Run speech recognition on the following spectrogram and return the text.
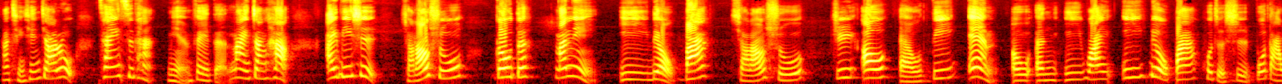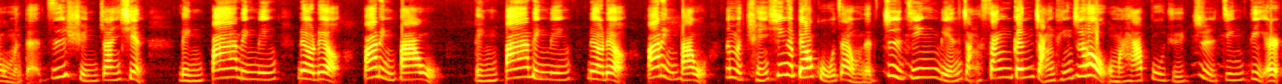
那请先加入蔡因斯坦免费的卖账号，ID 是小老鼠 Gold Money 一六八，小老鼠 G O L D M O N E Y 一六八，或者是拨打我们的咨询专线。零八零零六六八零八五，零八零零六六八零八五。那么全新的标股，在我们的至今连涨三根涨停之后，我们还要布局至今第二。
